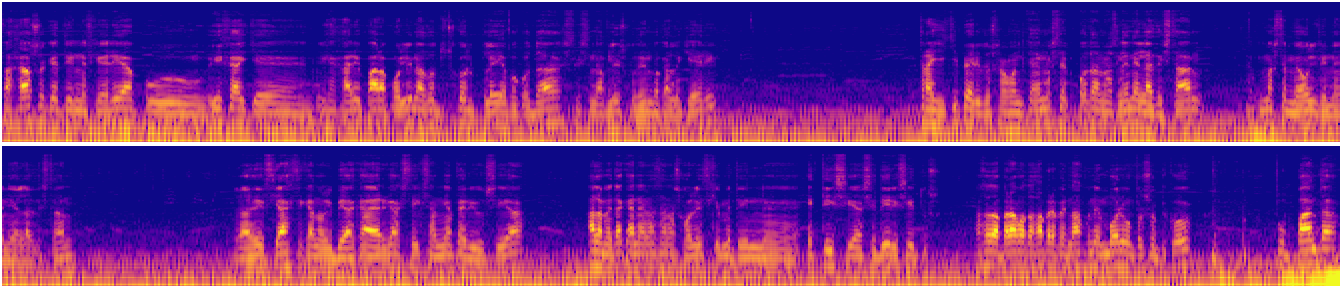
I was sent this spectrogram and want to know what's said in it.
θα χάσω και την ευκαιρία που είχα και είχα χαρεί πάρα πολύ να δω τους Coldplay από κοντά στις συναυλίες που δίνουν το καλοκαίρι. Τραγική περίπτωση πραγματικά. Είμαστε όταν μας λένε Ελλαδιστάν είμαστε με όλη την έννοια Ελλαδιστάν Δηλαδή φτιάχτηκαν Ολυμπιακά έργα, στήξαν μια περιουσία, αλλά μετά κανένας δεν ασχολήθηκε με την ε, ετήσια συντήρησή τους. Αυτά τα πράγματα θα έπρεπε να έχουν μόνιμο προσωπικό που πάντα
